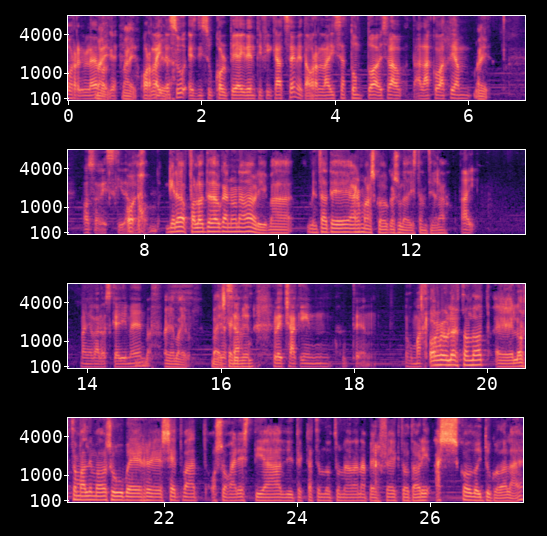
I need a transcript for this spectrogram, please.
Horriblea, Bai, porque bai. horrela itezu, ez dizu kolpea identifikatzen, eta horrela iza tontoa bezala alako batean Bai. oso gaizki da. O, gero, falote daukan ona da hori, ba, mentzate arma asko daukazula distantziara. Ai. Baina, garo, Skyrimen, Ba, Baina, bai, bai, Osea, eskarimen. pletxakin juten. Horre ulertzen dut, eh, lortzen baldin baduzu VR set bat oso garestia, detektatzen dutuna dana perfecto, eta hori asko doituko dala, eh?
